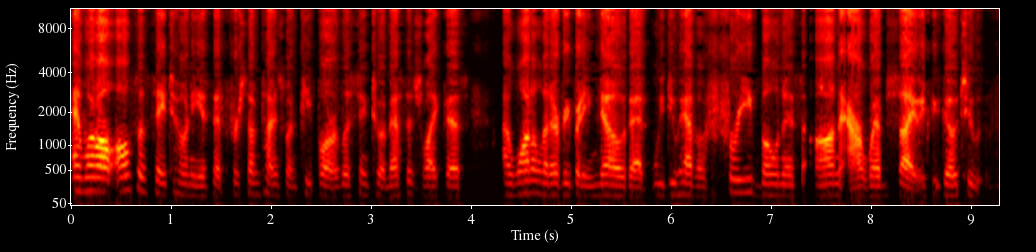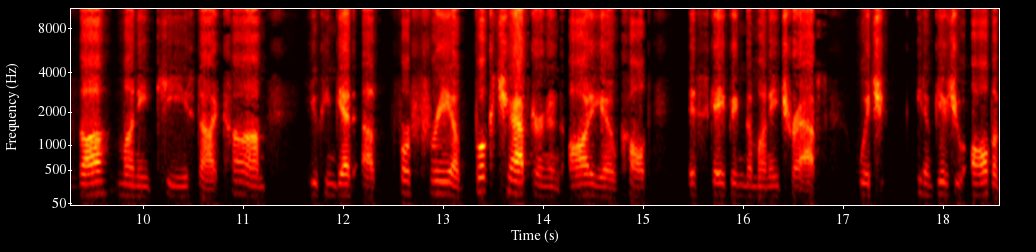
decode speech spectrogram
And what I'll also say, Tony, is that for sometimes when people are listening to a message like this, I want to let everybody know that we do have a free bonus on our website. If you go to themoneykeys.com, you can get a, for free a book chapter and an audio called Escaping the Money Traps, which you know, gives you all the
